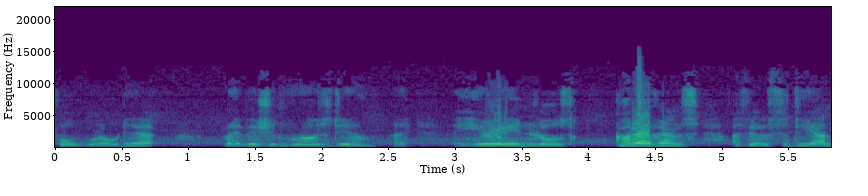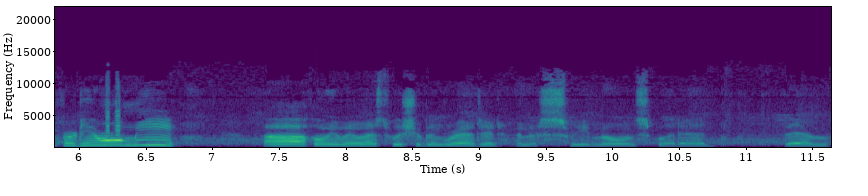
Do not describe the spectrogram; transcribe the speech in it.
full grown yet? My vision grows dim. I, I hear angels. Good heavens! I feel it's the end for dear old me. Ah, uh, if only my last wish had been granted, and a sweet melon spud had been.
